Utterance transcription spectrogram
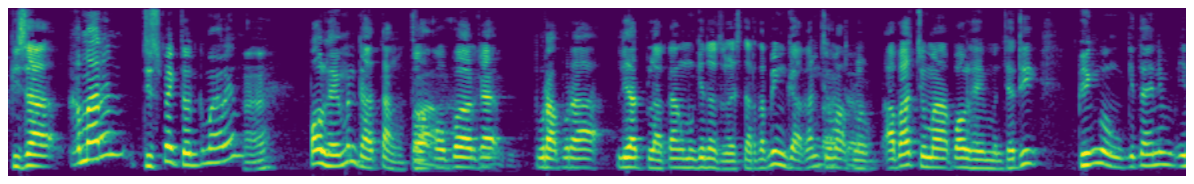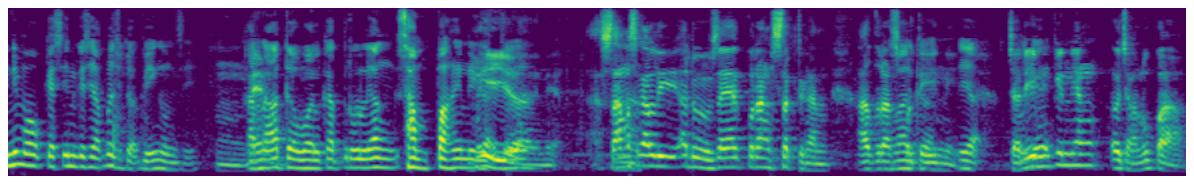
bisa kemarin di Smackdown kemarin. Paul Heyman datang bawa koper kayak pura-pura lihat belakang mungkin ada Lesnar tapi enggak kan cuma belum apa cuma Paul Heyman jadi bingung kita ini ini mau cash in ke siapa juga bingung sih Hmm, karena ada wildcard rule yang sampah ini jelas. Iya, ini sama sekali aduh saya kurang sek dengan aturan seperti ini. Iya. Jadi mungkin yang oh jangan lupa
